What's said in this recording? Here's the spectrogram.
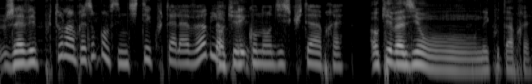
j'avais plutôt l'impression qu'on faisait une petite écoute à l'aveugle et qu'on en discutait après. Ok, vas-y, on, on écoute après.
